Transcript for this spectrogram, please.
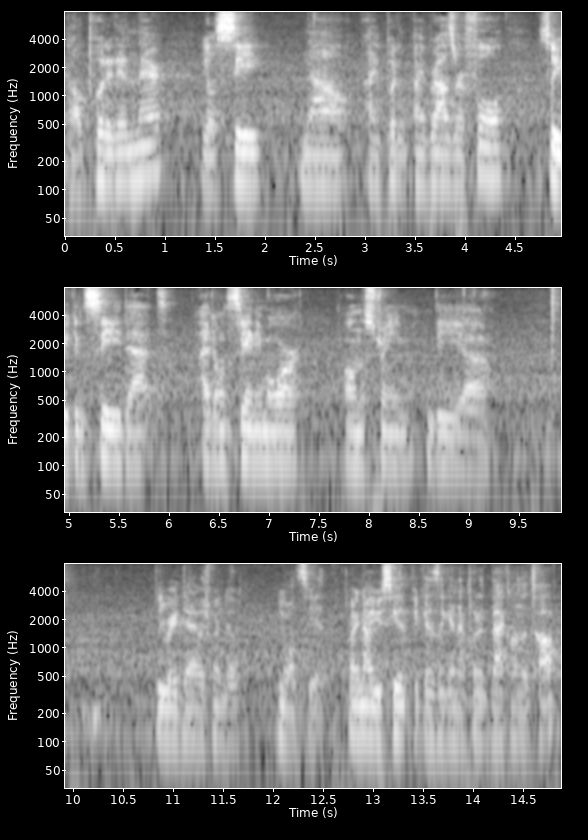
and I'll put it in there. You'll see now I put my browser full so you can see that I don't see anymore on the stream the uh, the raid damage window you won't see it. Right now you see it because again I put it back on the top.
